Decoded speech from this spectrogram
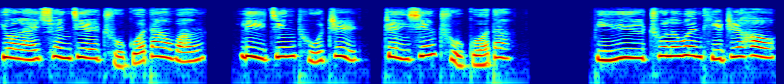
用来劝诫楚国大王励精图治、振兴楚国的，比喻出了问题之后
